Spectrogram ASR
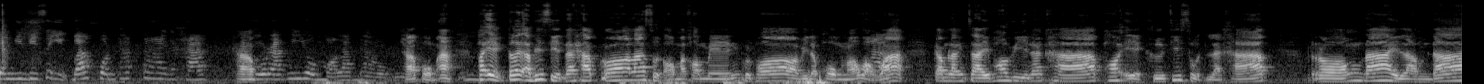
ยังยินดีซะอีกว่าคนภาคใต้นะคะครับ อนุรักษ์นิยมหมอลำเราเนี่ย ครับผมอะอืมพระเอกเต้ยอภิสิทธิ์นะครับ ก็ล่าสุดออกมาคอมเมนต์คุณพ่อวีรพงษ์เนาะบอกค่ะว่ากำลังใจพ่อวีนะครับ พ่อเอกคือที่สุดแหละครับ ร้องได้ลำได้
